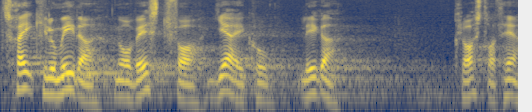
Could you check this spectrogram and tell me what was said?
tre kilometer nordvest for Jericho, ligger klostret her.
